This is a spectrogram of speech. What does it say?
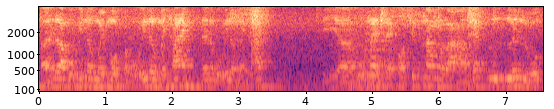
Đấy là bộ in11 và bộ in12 đây là bộ in12 thì uh, bộ này sẽ có chức năng là vét lên luống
